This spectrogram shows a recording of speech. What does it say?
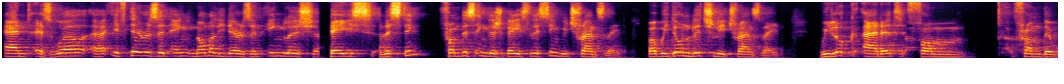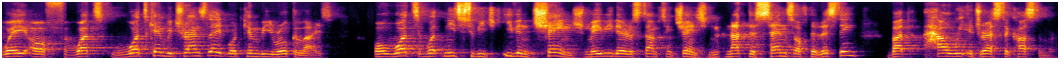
And as well, uh, if there is an normally there is an English base listing. From this English base listing, we translate, but we don't literally translate. We look at it from from the way of what what can we translate, what can we localize? Or what what needs to be even changed? Maybe there is something changed not the sense of the listing but how we address the customer.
